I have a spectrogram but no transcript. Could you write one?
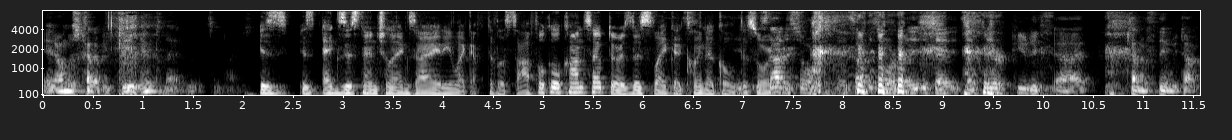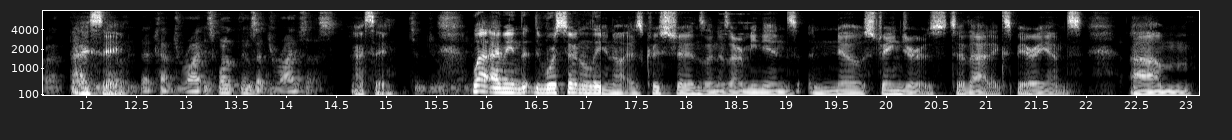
and almost kind of be caved into that sometimes. Is is existential anxiety like a philosophical concept, or is this like a clinical it's, disorder? It's not a disorder. It's not a disorder, but it's a, it's a therapeutic uh, kind of thing we talk about. I see. That kind of drive. It's one of the things that drives us. I see. Well, I mean, we're certainly, you know, as Christians and as Armenians, no strangers to that experience. Um,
